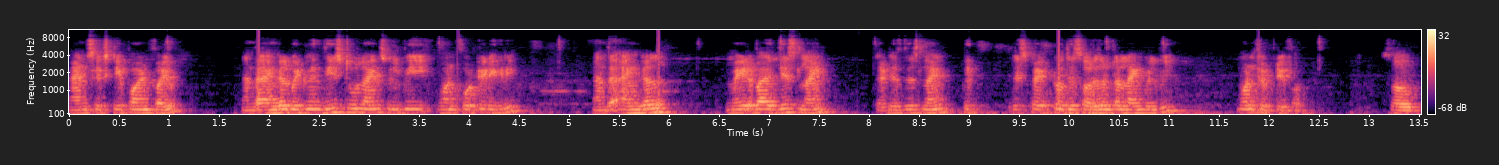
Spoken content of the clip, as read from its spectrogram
and 60.5 and the angle between these two lines will be 140 degree. And the angle made by this line that is this line with respect to this horizontal line will be 154 so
